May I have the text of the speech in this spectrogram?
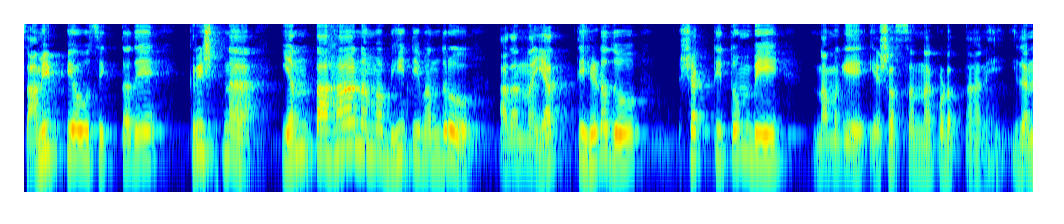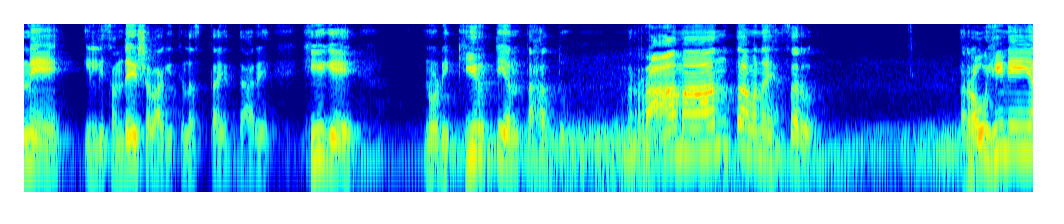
ಸಾಮೀಪ್ಯವೂ ಸಿಗ್ತದೆ. ಕೃಷ್ಣ ಎಂತಹ ನಮ್ಮ ಭೀತಿ ಬಂದರೂ ಅದನ್ನು ಎತ್ತಿ ಹಿಡಿದು ಶಕ್ತಿ ತುಂಬಿ ನಮಗೆ ಯಶಸ್ಸನ್ನು ಕೊಡುತ್ತಾನೆ. ಇದನ್ನೇ ಇಲ್ಲಿ ಸಂದೇಶವಾಗಿ ತಿಳಿಸ್ತಾ ಇದ್ದಾರೆ. ಹೀಗೆ ನೋಡಿ ಕೀರ್ತಿ ಅಂತಹದ್ದು ರಾಮ ಅಂತ ಅವನ ಹೆಸರು. ರೌಹಿಣೇಯ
